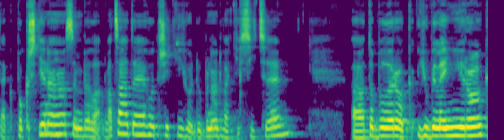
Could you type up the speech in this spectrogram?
Tak pokřtěná jsem byla 23. dubna 2000. A to byl rok, jubilejní rok.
